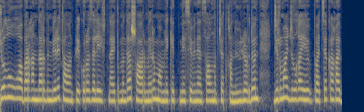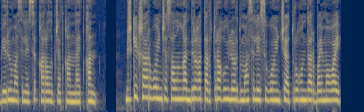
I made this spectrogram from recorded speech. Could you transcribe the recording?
Жолугууга баргандардын бири талантбек оразалиевдин айтымында шаар мэри мамлекеттин эсебинен салынып жаткан үйлөрдөн жыйырма жылга ипотекага берүү маселеси каралып жатканын айткан бишкек шаары боюнча салынган бир катар турак үйлөрдүн маселеси боюнча тургундар байма бай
